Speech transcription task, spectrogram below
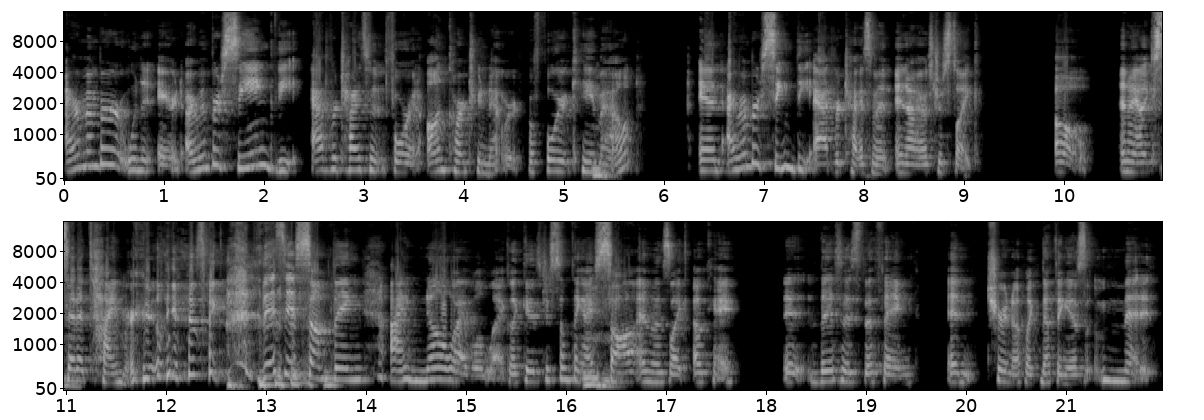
I remember when it aired. I remember seeing the advertisement for it on Cartoon Network before it came Mhm. out. And I remember seeing the advertisement and I was just like, oh. And I like set a timer. like I was like, this is something I know I will like. Like it's just something I Mhm. saw and was like, okay, it, this is the thing. And sure enough, like nothing has met it,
